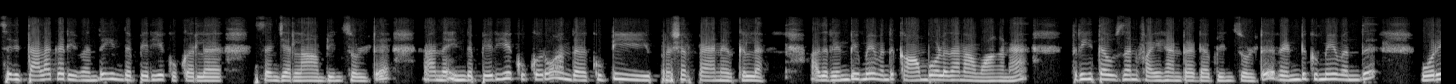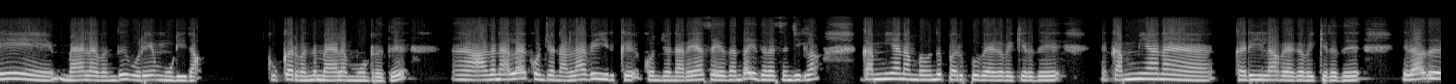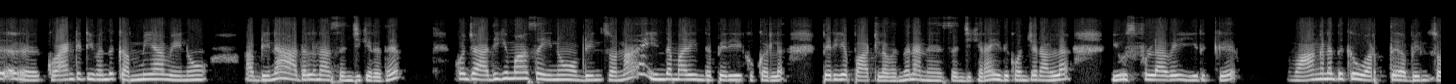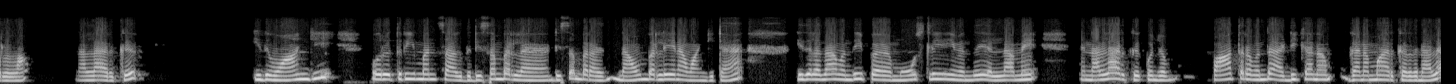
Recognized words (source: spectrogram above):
சரி தலைக்கறி வந்து இந்த பெரிய குக்கரில் செஞ்சிடலாம் அப்படின்னு சொல்லிட்டு அந்த இந்த பெரிய குக்கரும் அந்த குட்டி ப்ரெஷர் பேன் இருக்குல்ல அது ரெண்டுமே வந்து காம்போவில் தான் நான் வாங்கினேன். த்ரீ தௌசண்ட் ஃபைவ் ஹண்ட்ரட் அப்படின்னு சொல்லிட்டு ரெண்டுக்குமே வந்து ஒரே மேலே வந்து ஒரே மூடி தான். குக்கர் வந்து மேலே மூடுறது. அதனால் அதனால கொஞ்சம் நல்லாவே இருக்கு. கொஞ்சம் நிறையா செய்யறதா இருந்தால் இதில் செஞ்சுக்கலாம். கம்மியாக நம்ம வந்து பருப்பு வேக வைக்கிறது கம்மியான கறியெல்லாம் வேக வைக்கிறது. ஏதாவது குவான்டிட்டி வந்து கம்மியாக வேணும் அப்படின்னா அதில் நான் செஞ்சுக்கிறது. கொஞ்சம் அதிகமாக செய்யணும் அப்படின்னு சொன்னால் இந்த மாதிரி இந்த பெரிய குக்கரில் பெரிய பாட்டில் வந்து நான் செஞ்சுக்கிறேன். இது கொஞ்சம் நல்லா யூஸ்ஃபுல்லாகவே இருக்குது வாங்கினதுக்கு ஒர்த்து அப்படின்னு சொல்லலாம். நல்லா இருக்குது இது வாங்கி ஒரு த்ரீ மந்த்ஸ் ஆகுது. டிசம்பரில் டிசம்பர் நவம்பர்லேயே நான் வாங்கிட்டேன். இதில் தான் வந்து இப்போ மோஸ்ட்லி வந்து எல்லாமே நல்லா இருக்கு. கொஞ்சம் பாத்திரம் வந்து அடி கனம் கனமாக இருக்கிறதுனால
